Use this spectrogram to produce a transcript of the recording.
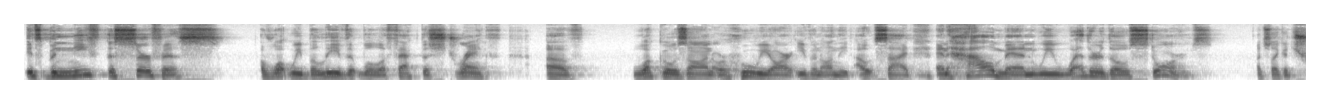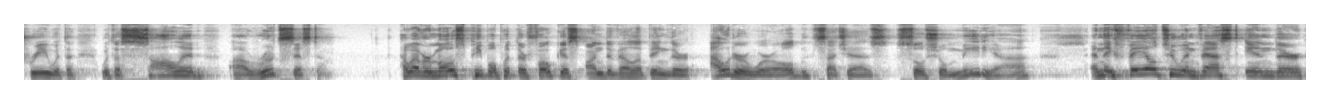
It's beneath the surface of what we believe that will affect the strength of what goes on or who we are, even on the outside, and how, men, we weather those storms much like a tree with a, with a solid uh, root system. However, most people put their focus on developing their outer world, such as social media, and they fail to invest in their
